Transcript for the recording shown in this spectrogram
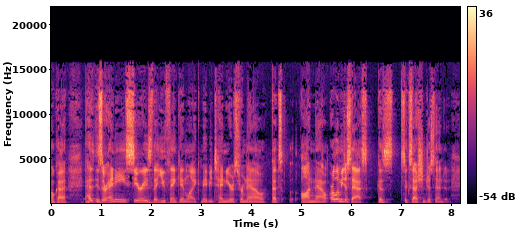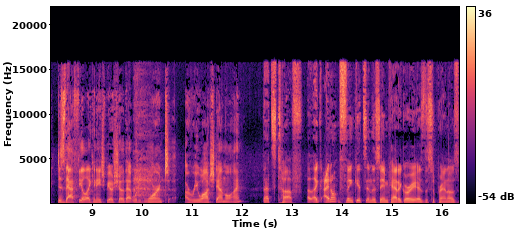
Okay. Has, is there any series that you think in like maybe 10 years from now that's on now? Or let me just ask, because Succession just ended. Does that feel like an HBO show that would warrant a rewatch down the line? That's tough. Like I don't think it's in the same category as The Sopranos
